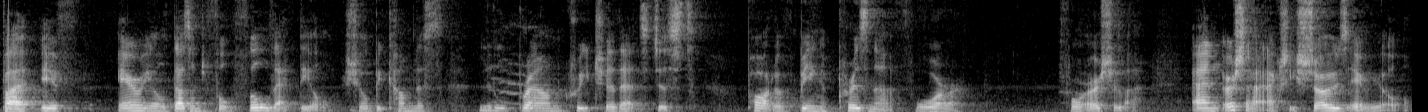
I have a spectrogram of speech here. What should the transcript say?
But if Ariel doesn't fulfill that deal, she'll become this little brown creature that's just part of being a prisoner for for Ursula. And Ursula actually shows Ariel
